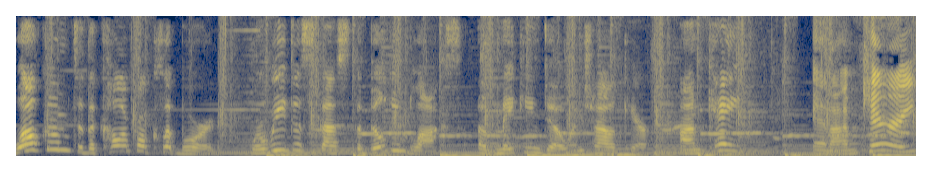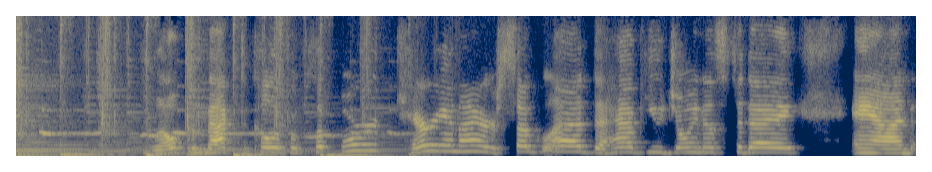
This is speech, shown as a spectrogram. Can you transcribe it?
Welcome to the Colorful Clipboard, where we discuss the building blocks of making dough in childcare. I'm Kate. And I'm Carrie. Welcome back to Colorful Clipboard. Carrie and I are so glad to have you join us today. And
